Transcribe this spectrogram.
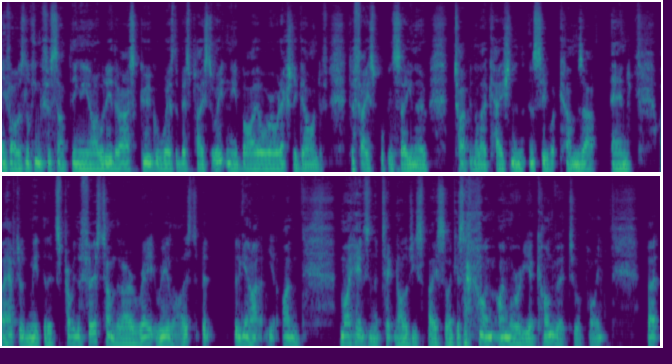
if I was looking for something, you know, I would either ask Google where's the best place to eat nearby, or I would actually go onto to Facebook and say, you know, type in the location and, and see what comes up. And I have to admit that it's probably the first time that I re- realised, but but again, I, you know, I'm my head's in the technology space, so I guess I'm I'm already a convert to a point. But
